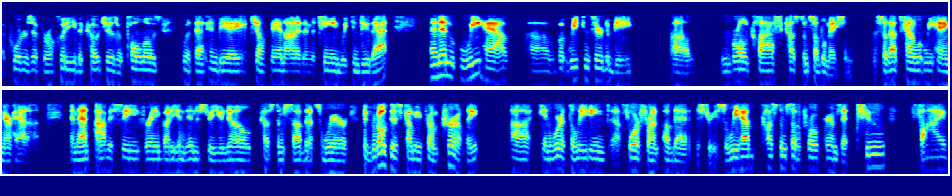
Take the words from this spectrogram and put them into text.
a quarter zip or a hoodie, the coaches or polos, with that NBA jump man on it and the team, we can do that. And then we have uh, what we consider to be uh, world class custom sublimation. So that's kind of what we hang our hat on. And that obviously, for anybody in the industry, you know, custom sub, that's where the growth is coming from currently. Uh, and we're at the leading uh, forefront of that industry. So we have custom sub programs at two, five,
